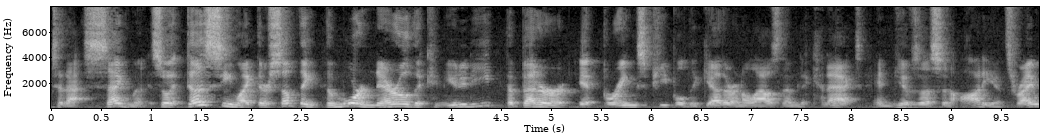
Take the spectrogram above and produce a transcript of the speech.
to that segment. So it does seem like there's something. The more narrow the community, the better it brings people together and allows them to connect and gives us an audience. Right?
